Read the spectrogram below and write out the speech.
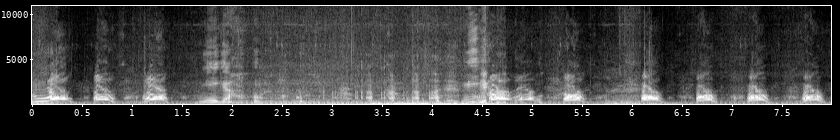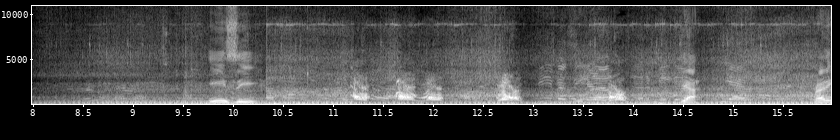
You go. there you go. Easy. Yeah. Yeah. Ready?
